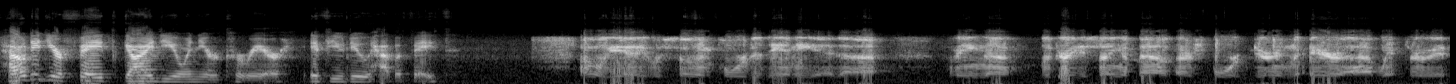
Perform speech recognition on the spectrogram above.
How did your faith guide you in your career, if you do have a faith? Oh yeah, the greatest thing about our sport during the era I went through it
